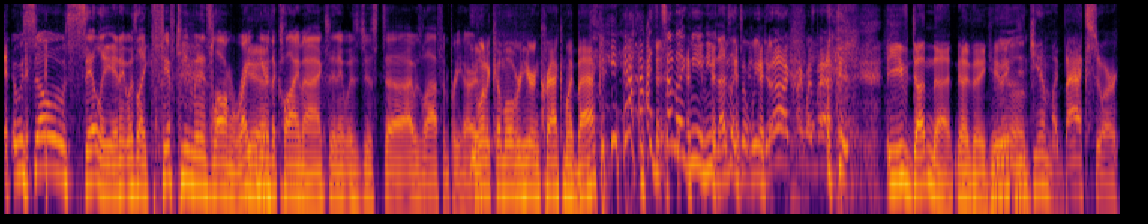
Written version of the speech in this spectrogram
It was so silly, and it was like 15 minutes long, right Yeah. near the climax, and it was just. Uh, I was laughing pretty hard. You want to come over here and crack my back? yeah, it sounded like me and you. That's like what we do. Ah, crack my back. You've done that, I think. You Yeah. think, Jim, my back's sore.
